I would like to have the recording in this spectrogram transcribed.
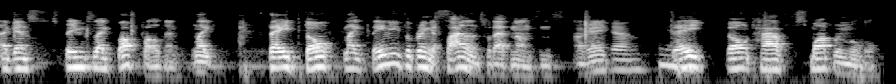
against things like buff paladin. Like they don't like they need to bring a silence for that nonsense. Okay, Yeah. Yeah. they don't have smart removal.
